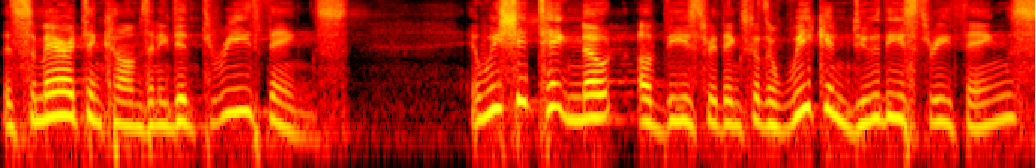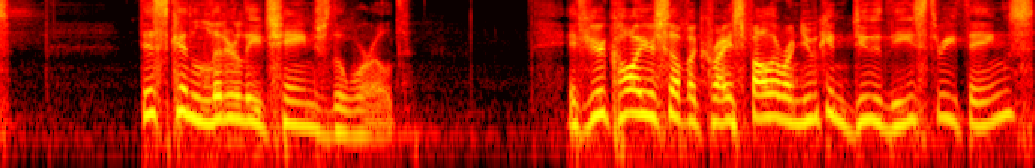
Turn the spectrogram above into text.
the Samaritan comes and he did three things and we should take note of these three things because if we can do these three things, this can literally change the world. If you call yourself a Christ follower and you can do these three things,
